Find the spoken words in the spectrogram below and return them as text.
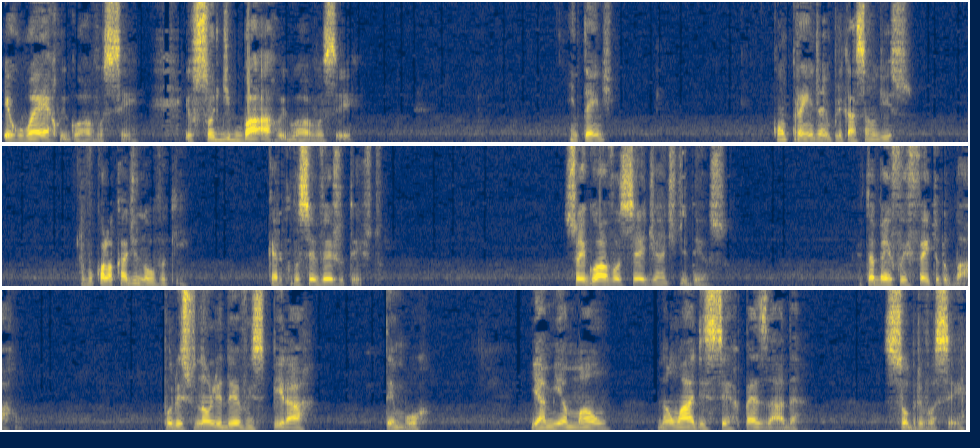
Eu erro igual a você. Eu sou de barro igual a você. Entende? Compreende a implicação disso? Eu vou colocar de novo aqui. Quero que você veja o texto. Sou igual a você diante de Deus. Eu também fui feito do barro. Por isso não lhe devo inspirar temor. E a minha mão não há de ser pesada sobre você.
